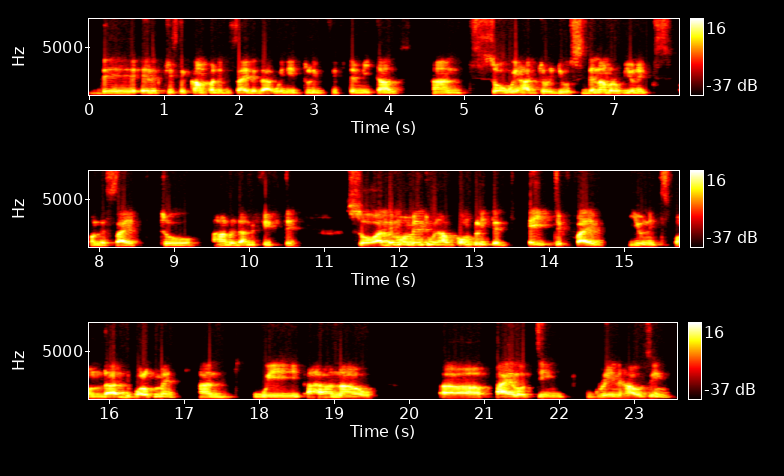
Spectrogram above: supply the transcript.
the electricity company decided that we need to leave 50 meters. And so we had to reduce the number of units on the site to 150. So at the moment, we have completed 85 units on that development, and we are now uh, piloting green housing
